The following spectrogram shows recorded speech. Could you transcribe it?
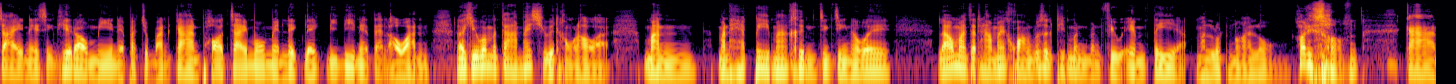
ใจในสิ่งที่เรามีในปัจจุบันการพอใจ moment เล็ก ๆ ดีๆ ในแต่ละวัน เราคิดว่ามันจะทำให้ชีวิตของเราอะมันมัน happy มากขึ้นจริง ๆ นะเว้ยแล้วมันจะทำให้ความรู้สึกที่มันมัน feel empty อะมันลดน้อยลง ข้อที่ 2 การ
